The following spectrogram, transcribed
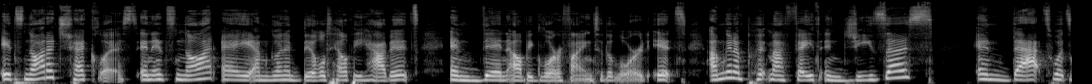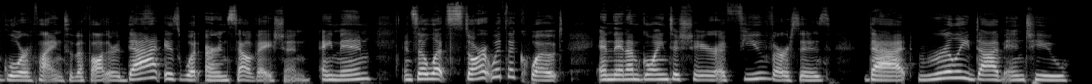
It's not a checklist and it's not a, I'm going to build healthy habits and then I'll be glorifying to the Lord. It's, I'm going to put my faith in Jesus and that's what's glorifying to the Father. That is what earns salvation. Amen. And so let's start with a quote, and then I'm going to share a few verses that really dive into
